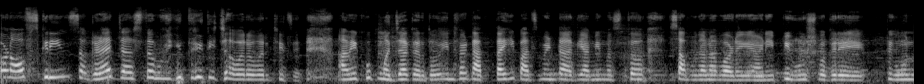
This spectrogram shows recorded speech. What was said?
पण ऑफ स्क्रीन सगळ्यात जास्त मैत्री तिच्याबरोबरचीच आहे. आम्ही खूप मज्जा करतो. इनफॅक्ट आत्ताही पाच मिनटं आधी आम्ही मस्त साबुदाणा वडे आणि पियुष वगैरे पिऊन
